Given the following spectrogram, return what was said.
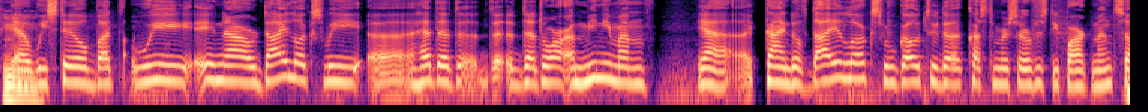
yeah, we still, but we in our dialogues we uh, had that that were a minimum. Yeah, kind of dialogues who go to the customer service department. So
